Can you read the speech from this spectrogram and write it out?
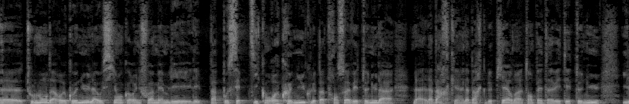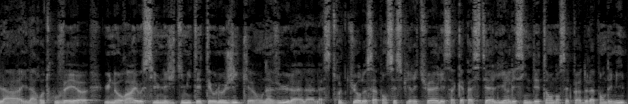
Euh, tout le monde a reconnu, là aussi encore une fois, même les, les papo-sceptiques ont reconnu que le pape François avait tenu la, la, barque, la barque de Pierre dans la tempête avait été tenue. Il a, il a retrouvé une aura et aussi une légitimité théologique. On a vu la, la, la structure de sa pensée spirituelle et sa capacité à lire les signes des temps dans cette période de la pandémie.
